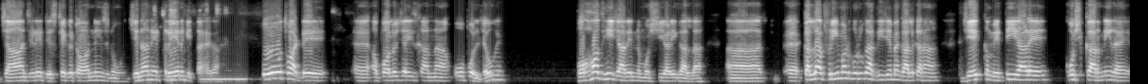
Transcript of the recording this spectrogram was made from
ਜਾਂ ਜਿਹੜੇ ਡਿਸਟ੍ਰਿਕਟ ਅਟਾਰਨੀਜ਼ ਨੂੰ ਜਿਨ੍ਹਾਂ ਨੇ ਟ੍ਰੇਨ ਕੀਤਾ ਹੈਗਾ, ਉਹ ਤੁਹਾਡੇ ਅਪੋਲੋਜਾਈਜ਼ ਕਰਨਾ ਉਹ ਭੁੱਲ ਜਾਓਗੇ? ਬਹੁਤ ਹੀ ਜ਼ਿਆਦਾ ਨਮੋਸ਼ੀ ਵਾਲੀ ਗੱਲ ਆ। ਕੱਲਾ ਫਰੀਮੌਂਟ ਗੁਰੂ ਘਰ ਦੀ ਜੇ ਮੈਂ ਗੱਲ ਕਰਾਂ, ਜੇ ਕਮੇਟੀ ਵਾਲੇ ਕੁਝ ਕਰ ਨਹੀਂ ਰਹੇ।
